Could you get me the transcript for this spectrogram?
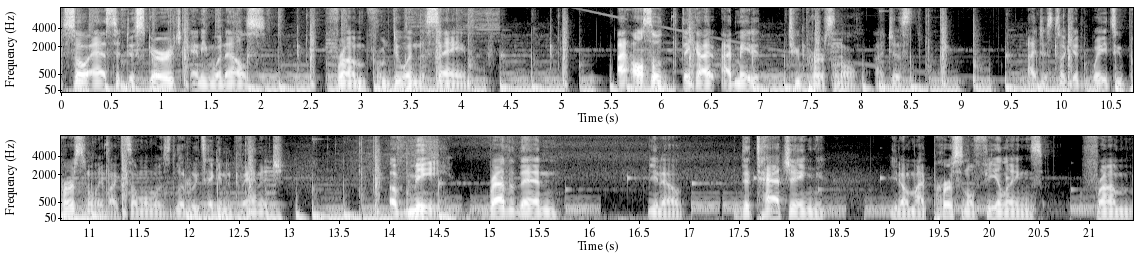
so as to discourage anyone else from from doing the same. I also think I, I made it too personal. I just I just took it way too personally, like someone was literally taking advantage of me rather than you know detaching you know my personal feelings from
